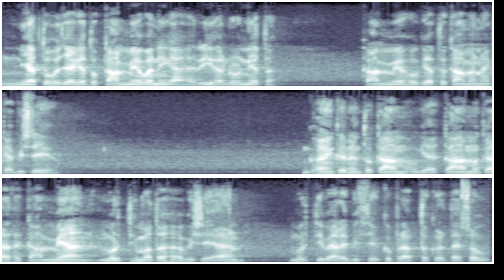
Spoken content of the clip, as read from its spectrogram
नियत हो जाएगा तो काम्य बनेगा, रिहलो नियत। काम्य हो गया तो कामना का विषय। घय करें तो काम हो गया, काम का अर्थ काम्यान, मूर्तिमत विषयान। मूर्ति वाले विषय को प्राप्त करता है सब।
